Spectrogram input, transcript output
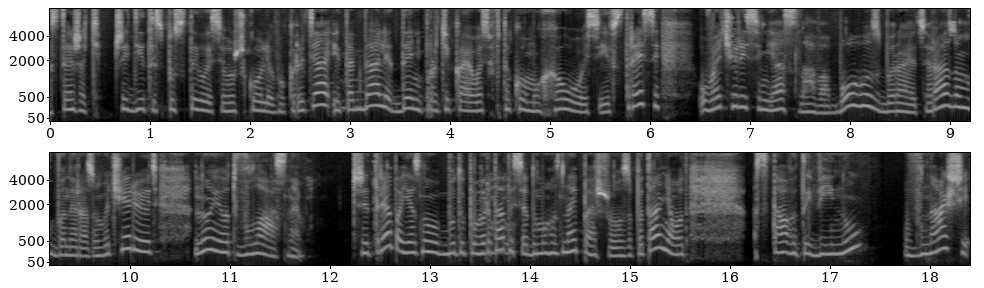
стежать, чи діти спустилися у школі в укриття і так далі. День протікає ось в такому хаосі і в стресі. Увечері сім'я, слава Богу, збираються разом, вони разом вечерюють. Ну і от власне. Чи треба, я знову буду повертатися до мого найпершого запитання: от ставити війну в наші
